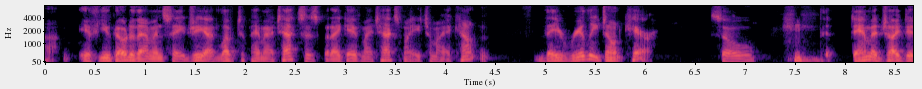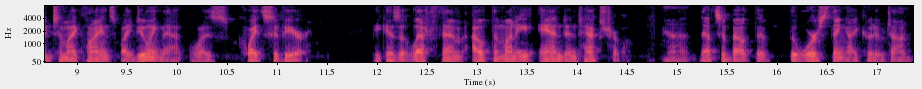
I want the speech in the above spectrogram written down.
uh, if you go to them and say, gee, I'd love to pay my taxes, but I gave my tax money to my accountant, they really don't care. So the damage I did to my clients by doing that was quite severe because it left them out the money and in tax trouble. Uh, that's about the, the worst thing I could have done.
